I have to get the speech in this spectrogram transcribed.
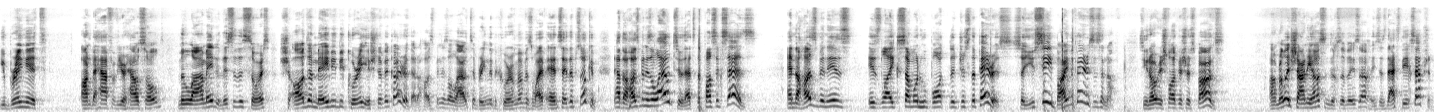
you bring it on behalf of your household. Milamed, this is the source. Sha'ada maybe bikuri yishna that a husband is allowed to bring the bikurim of his wife and say the psukim. Now the husband is allowed to. That's the pasuk says, and the husband is is like someone who bought the, just the peris. So you see, buying the peris is enough. So you know Rish Lakish responds. Um. He says that's the exception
